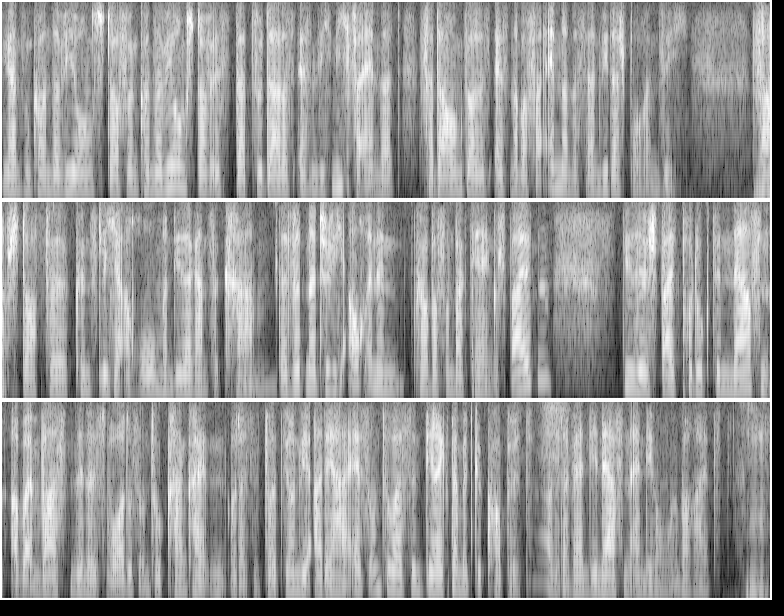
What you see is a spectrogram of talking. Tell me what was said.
Die ganzen Konservierungsstoffe. Ein Konservierungsstoff ist dazu da, dass Essen sich nicht verändert. Verdauung soll das Essen aber verändern. Das ist ja ein Widerspruch in sich. Ja. Farbstoffe, künstliche Aromen, dieser ganze Kram. Das wird natürlich auch in den Körper von Bakterien gespalten diese Spaltprodukte nerven aber im wahrsten Sinne des Wortes und so Krankheiten oder Situationen wie ADHS und sowas sind direkt damit gekoppelt. Also da werden die Nervenendigungen überreizt. Hm.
